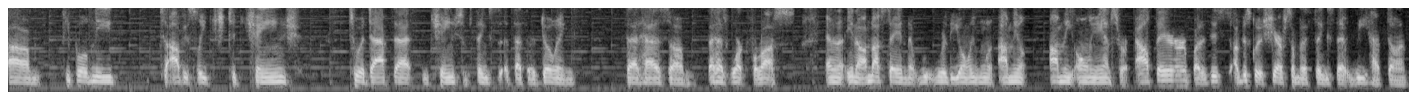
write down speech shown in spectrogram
um, people need to obviously ch- to change, to adapt that and change some things that, that they're doing that has um, that has worked for us and you know, I'm not saying that we're the only one. I'm the I'm the only answer out there, but this I'm just going to share some of the things that we have done.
